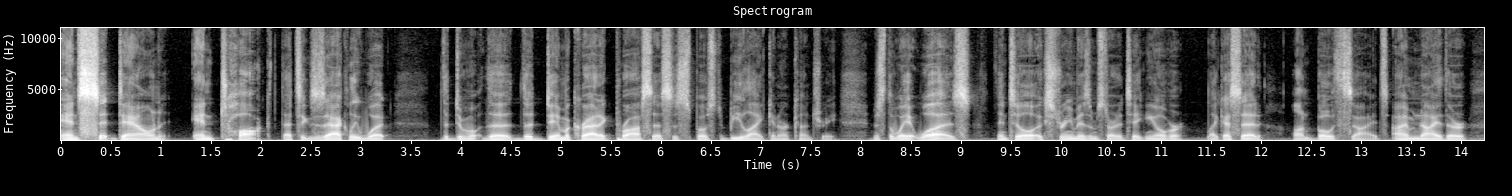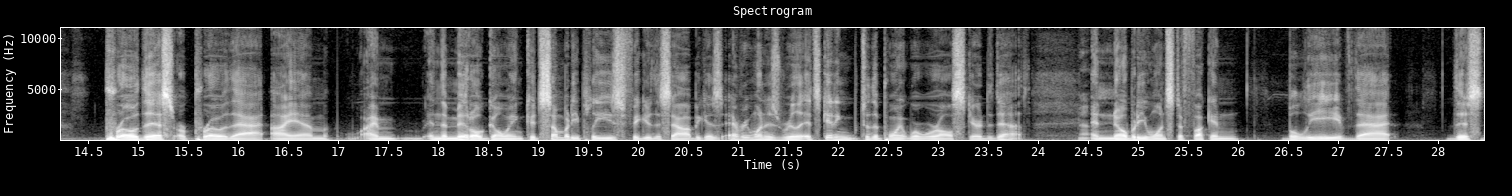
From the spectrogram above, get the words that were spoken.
and sit down and talk. That's exactly what the demo- the the democratic process is supposed to be like in our country. It's the way it was until extremism started taking over. Like i said on both sides. I'm neither pro this or pro that. I am I'm in the middle going, could somebody please figure this out because everyone is really it's getting to the point where we're all scared to death. And nobody wants to fucking believe that this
